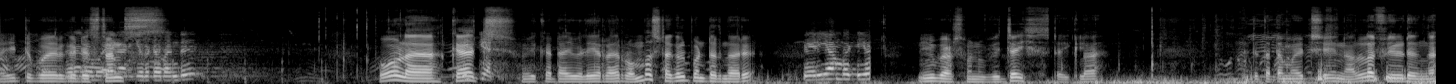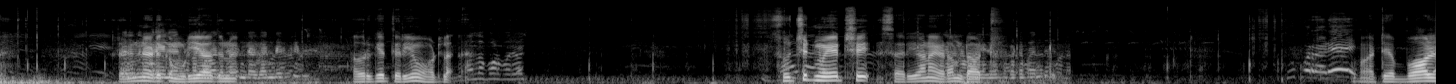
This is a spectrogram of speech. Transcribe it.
ஹைட்டு போயிருக்கு. டிஸ்டன்ஸ் போல கேட்ச் விக்கெட் ஆகி வெளியேறாரு ரொம்ப ஸ்ட்ரகிள் பண்ணிட்டு இருந்தார் நியூ பேட்ஸ்மேன் விஜய் ஸ்ட்ரைக்கில் கிட்டத்தட்ட முயற்சி நல்ல ஃபீல்டுங்க ரன் எடுக்க முடியாதுன்னு. அவருக்கே தெரியும் ஓட்டல. சுவிட்சிட் முயற்சி. சரியான இடம் டாட் பந்து வாட்டிய பால்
